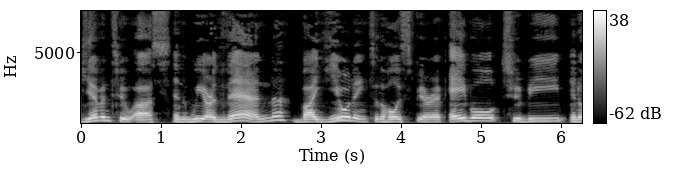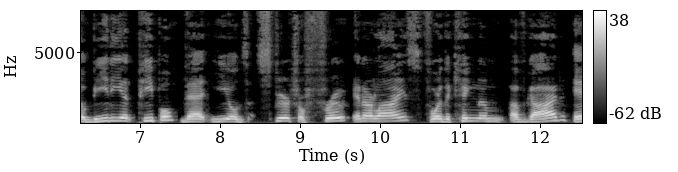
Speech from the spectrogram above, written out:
given to us and we are then, by yielding to the Holy Spirit, able to be an obedient people that yields spiritual fruit in our lives for the kingdom of God. And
